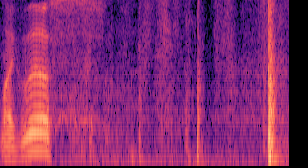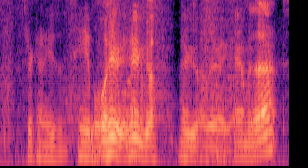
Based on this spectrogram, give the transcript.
like this. So you're gonna use a table. Well, here, here you go. Here you go. Oh, there you go. Hand me that.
